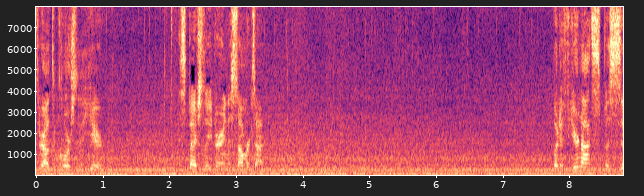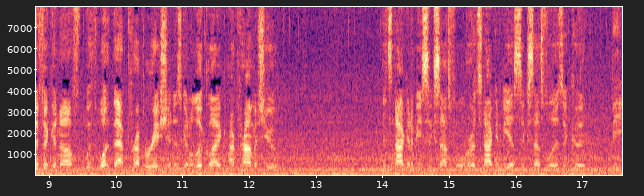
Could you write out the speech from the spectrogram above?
throughout the course of the year, especially during the summertime. But if you're not specific enough with what that preparation is going to look like, I promise you, it's not going to be successful or it's not going to be as successful as it could be.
